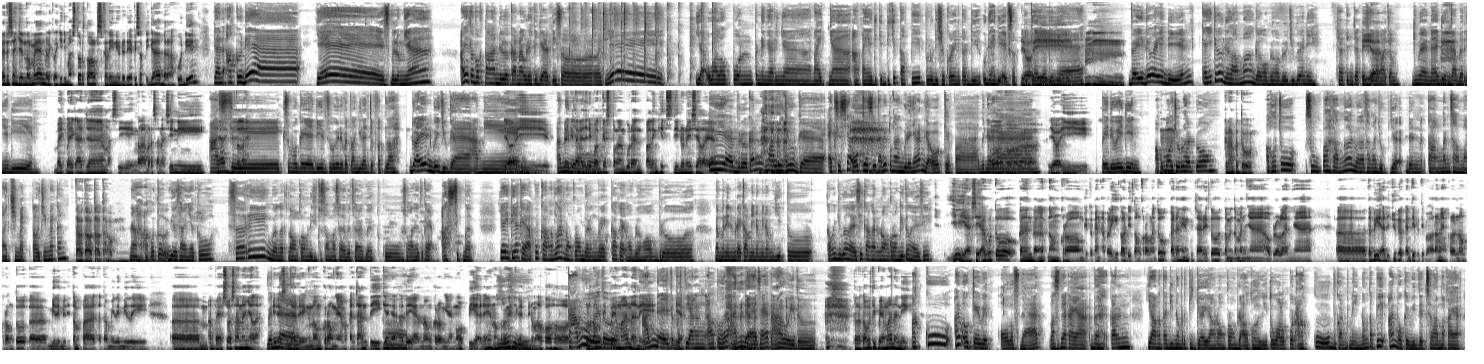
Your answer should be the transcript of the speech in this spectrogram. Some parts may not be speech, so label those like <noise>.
Ladies and gentlemen, balik lagi di Master Talks. Kali ini udah di episode 3 bareng aku Din. Dan aku Dea. Yeay. Sebelumnya, ayo tepuk tangan dulu karena udah tiga episode. Yeay. Ya walaupun pendengarnya naiknya angkanya dikit-dikit tapi perlu disyukurin kita di, udah di episode 3 ya Din ya. Mm-mm. By the way Din, kayaknya kita udah lama gak ngobrol-ngobrol juga nih. Chatting-chatting Iya. segala macam. Gimana Din kabarnya Din? Baik-baik aja, masih ngelamar sana sini. Ya, Asik. gitu lah. Semoga ya Din, semoga dapat panggilan cepet lah. Doain gue juga, amin. Yoi. Amin Biar kita ya nggak jadi podcast pengangguran paling hits di Indonesia lah ya. Iya bro, kan malu <laughs> juga. Eksisnya oke sih, tapi penganggurannya kan nggak oke pak. Bener Oh, kan? oh. Yoi. By the way Din, aku Hmm. mau curhat dong. Kenapa tuh? Aku tuh sumpah kangen banget sama Jogja dan kangen sama Cimek. Tahu Cimek kan? Tahu tahu tahu tahu. Nah, aku tuh biasanya tuh sering banget nongkrong di situ sama sahabat-sahabatku. Soalnya tuh kayak asik banget. Ya intinya kayak aku kangen lah nongkrong bareng mereka kayak ngobrol-ngobrol, nemenin mereka minum-minum gitu. Kamu juga gak sih kangen nongkrong gitu gak sih? Iya sih, aku tuh kangen banget nongkrong gitu kan. Apalagi kalau di tongkrongan tuh kadang yang ku cari tuh teman-temannya, obrolannya. Eh, tapi ada juga kan tipe-tipe orang yang kalau nongkrong tuh eh, milih-milih tempat atau milih-milih em, apa ya suasananya lah. Bener. Biasanya ada yang nongkrong yang makan cantik ya? Oh, ada yang nongkrong yang ngopi, ada yang nongkrongnya Iya. juga minum alkohol. Kamu Kalau kamu itu. tipe yang mana nih? Anda itu Ya. pasti yang alkohol Anda, <laughs> saya tahu itu. <laughs> Kalau kamu tipe yang mana nih? Aku I'm okay with all of that. Maksudnya kayak bahkan yang tadi nomor tiga yang nongkrong beralkohol itu walaupun aku bukan peminum tapi I'm okay with that selama kayak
